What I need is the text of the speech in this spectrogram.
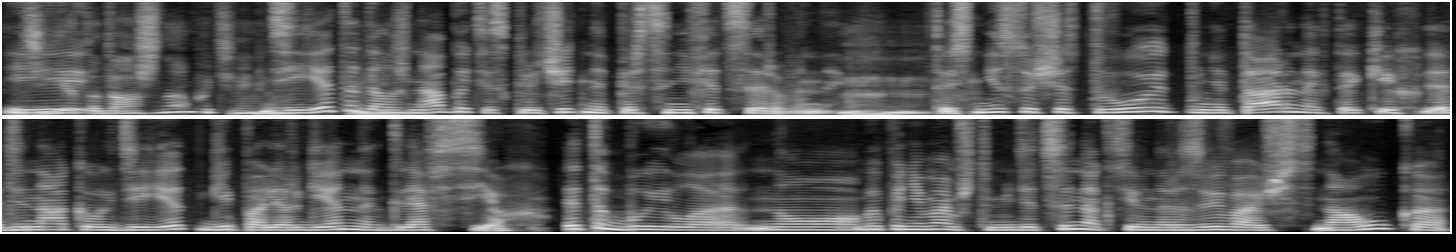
И диета должна быть или нет? Диета угу. должна быть исключительно персонифицированной. Угу. То есть не существует унитарных таких одинаковых диет гипоаллергенных для всех. Это было, но мы понимаем, что медицина активно развивающаяся наука,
